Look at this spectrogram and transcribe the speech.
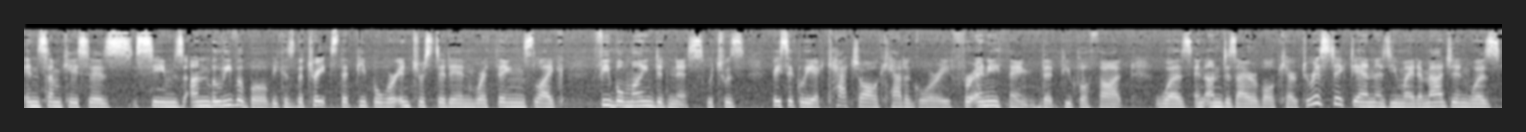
in some cases seems unbelievable because the traits that people were interested in were things like feeble mindedness, which was basically a catch all category for anything that people thought was an undesirable characteristic, and as you might imagine, was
